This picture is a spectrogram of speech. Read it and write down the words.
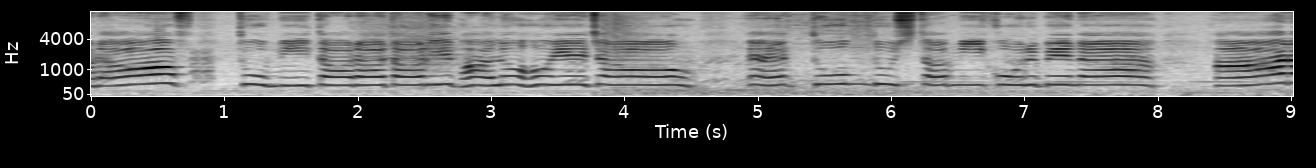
আরাফ তুমি তাড়াতাড়ি ভালো হয়ে যাও। একদম দুষ্টামি করবে না। আর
